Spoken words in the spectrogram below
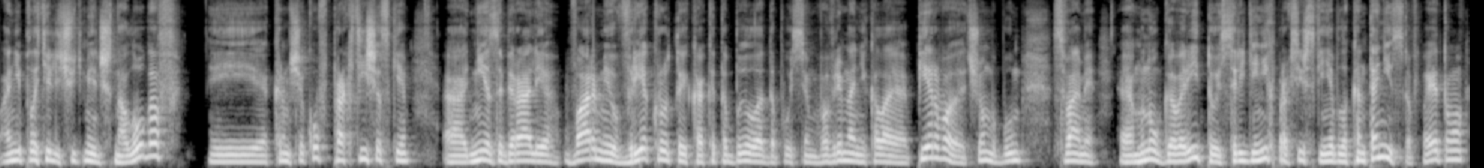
Они платили чуть меньше налогов, и крымчаков практически э, не забирали в армию, в рекруты, как это было, допустим, во времена Николая I, о чем мы будем с вами э, много говорить, то есть среди них практически не было кантонистов. Поэтому,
